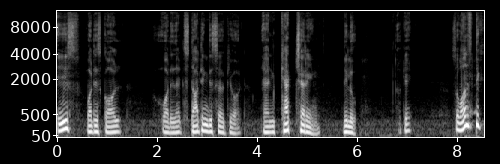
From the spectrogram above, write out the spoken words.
is what is called what is that starting the circuit and capturing the loop. Okay. So, once the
